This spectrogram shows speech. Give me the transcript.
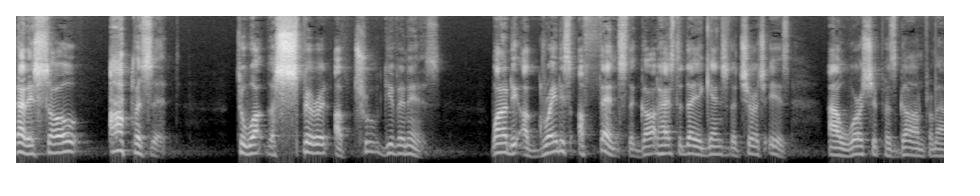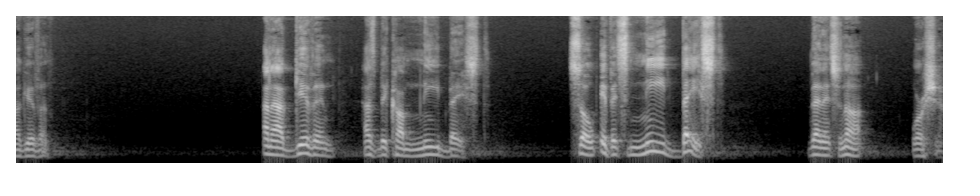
That is so opposite to what the spirit of truth giving is. One of the greatest offense that God has today against the church is our worship has gone from our giving. And our giving has become need based. So if it's need based, then it's not worship.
